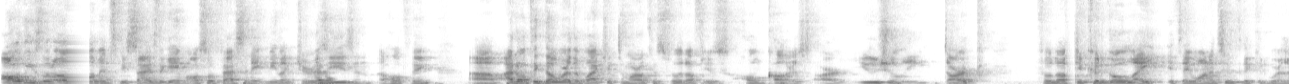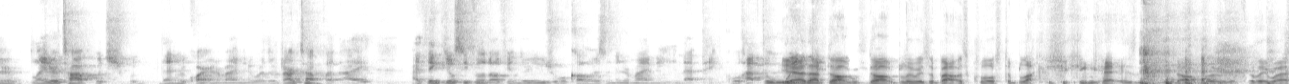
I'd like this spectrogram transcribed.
all these little elements besides the game also fascinate me, like jerseys and the whole thing. Um, I don't think they'll wear the black kit tomorrow because Philadelphia's home colors are usually dark. Philadelphia could go light if they wanted to. They could wear their lighter top, which would then require Inter Miami to wear their dark top. But I, I think you'll see Philadelphia in their usual colors and Inter Miami in that pink. We'll have to Yeah, that dark dark blue is about as close to black as you can get, isn't it? The dark blue that Philly wear.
